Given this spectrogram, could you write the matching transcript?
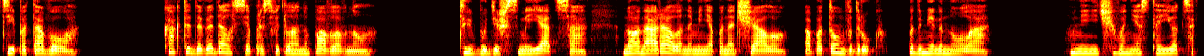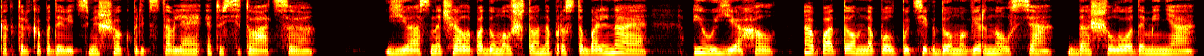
«Типа того». «Как ты догадался про Светлану Павловну?» «Ты будешь смеяться, но она орала на меня поначалу, а потом вдруг подмигнула». Мне ничего не остается, как только подавить смешок, представляя эту ситуацию. Я сначала подумал, что она просто больная, и уехал, а потом на полпути к дому вернулся. Дошло до меня.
